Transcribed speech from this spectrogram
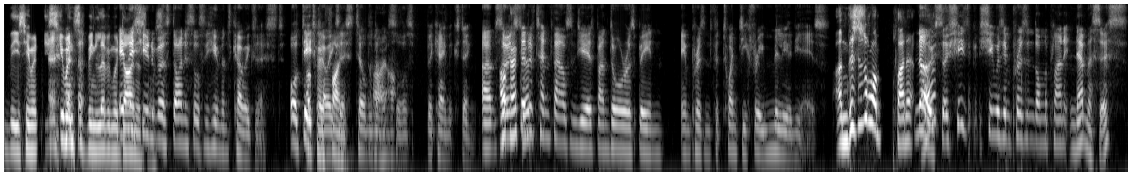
These human these humans have been living with in dinosaurs. this universe, dinosaurs and humans coexist, or did Okay, fine. coexist till the All right, dinosaurs became extinct. Um, so Okay, instead good. of 10,000 years, Bandora's been imprisoned for 23 million years. And this is all on planet No, Earth? so she's she was imprisoned on the planet Nemesis.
